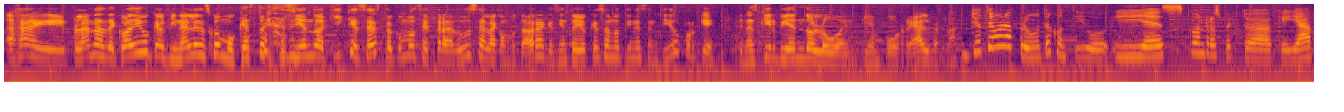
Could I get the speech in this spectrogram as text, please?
Ajá, y planas de código que al final es como, ¿qué estoy haciendo aquí? ¿Qué es esto? ¿Cómo se traduce a la computadora? Que siento yo que eso no tiene sentido porque tenés que ir viéndolo en tiempo real, ¿verdad? Yo tengo una pregunta contigo y es con respecto a que ya,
